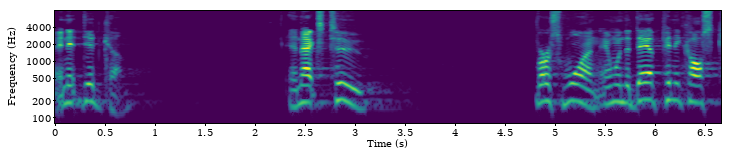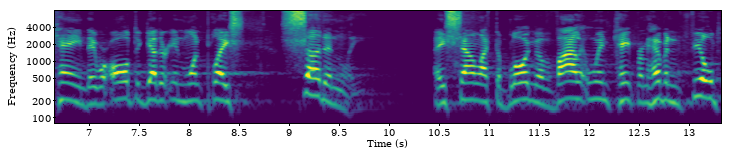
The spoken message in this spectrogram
And it did come. In Acts 2, verse 1, and when the day of Pentecost came, they were all together in one place. Suddenly, a sound like the blowing of a violent wind came from heaven and filled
